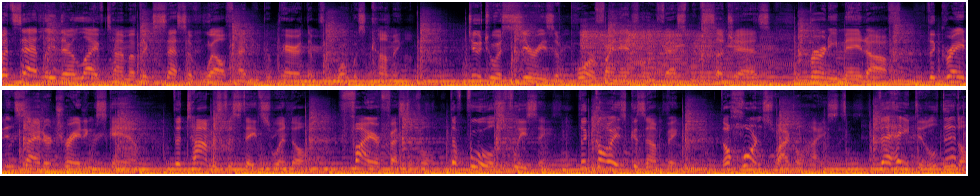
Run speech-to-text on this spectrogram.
But sadly, their lifetime of excessive wealth hadn't prepared them for what was coming. Due to a series of poor financial investments such as Bernie Madoff, the Great Insider Trading Scam, the Thomas Estate Swindle, Fyre Festival, the Fools Fleecing, the Goys Gazumping, the Hornswoggle Heist, the Hey Diddle Diddle,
